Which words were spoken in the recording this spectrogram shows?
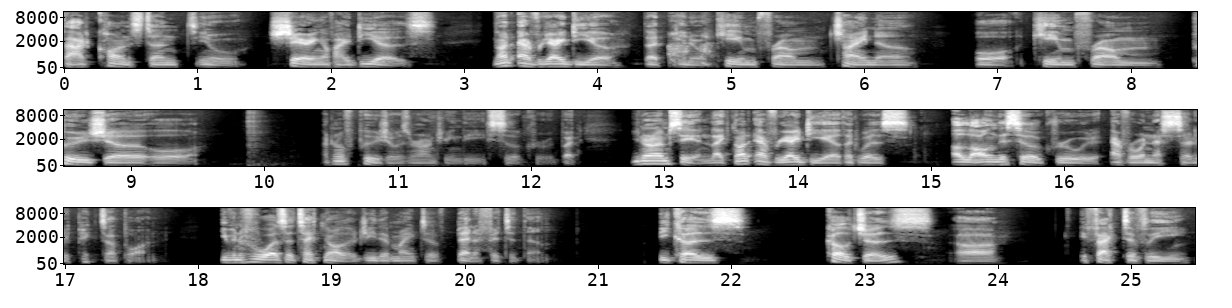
that constant, you know, sharing of ideas, not every idea that, you know, came from China or came from Persia or I don't know if Persia was around during the Silk Road, but you know what I'm saying? Like, not every idea that was along the Silk Road everyone necessarily picked up on, even if it was a technology that might have benefited them. Because cultures are effectively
